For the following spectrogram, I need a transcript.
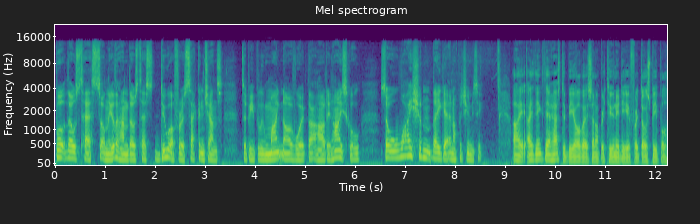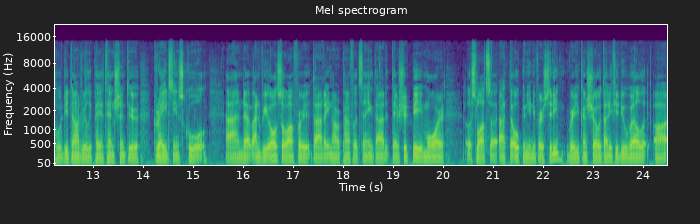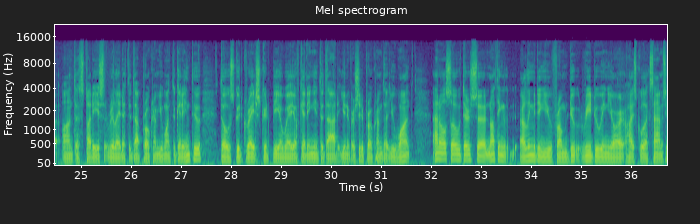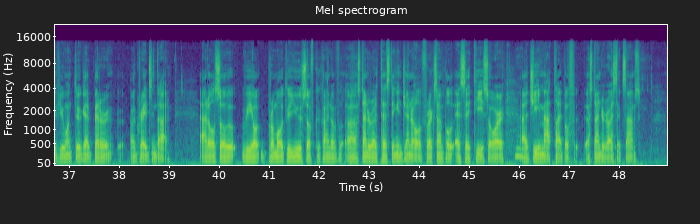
But those tests, on the other hand, those tests do offer a second chance to people who might not have worked that hard in high school. So why shouldn't they get an opportunity? I, I think there has to be always an opportunity for those people who did not really pay attention to grades in school. And, uh, and we also offer that in our pamphlet saying that there should be more slots at the Open University where you can show that if you do well uh, on the studies related to that program you want to get into, those good grades could be a way of getting into that university program that you want. And also, there's uh, nothing uh, limiting you from do- redoing your high school exams if you want to get better uh, grades in that. And also, we promote the use of kind of uh, standardized testing in general, for example, SATs or uh, GMAT type of uh, standardized exams.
